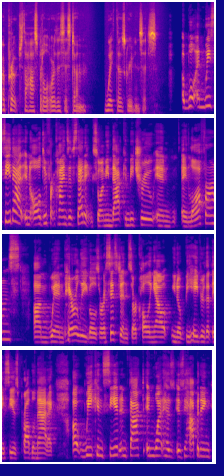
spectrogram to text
approach the hospital or the system with those grievances. Uh, well and we see that in all different kinds of settings. So i mean that can be true in in law firms um, when paralegals or assistants are calling out you know behavior that they see as problematic. Uh, we can see it in fact in what has is happening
